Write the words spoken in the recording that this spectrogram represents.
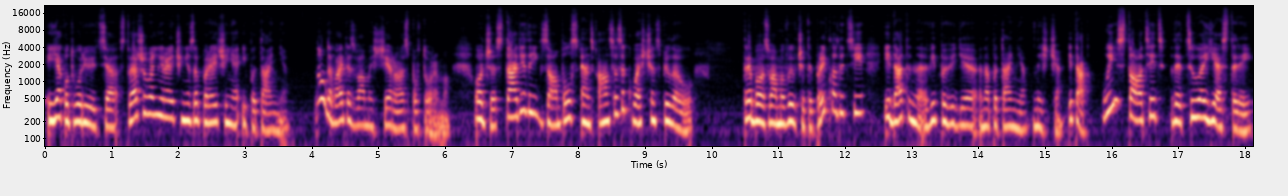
і як утворюються стверджувальні речення, заперечення і питання. Ну, давайте з вами ще раз повторимо. Отже, study the examples and answer the questions below. Треба з вами вивчити приклади ці і дати відповіді на питання нижче. І так, we started the tour yesterday.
